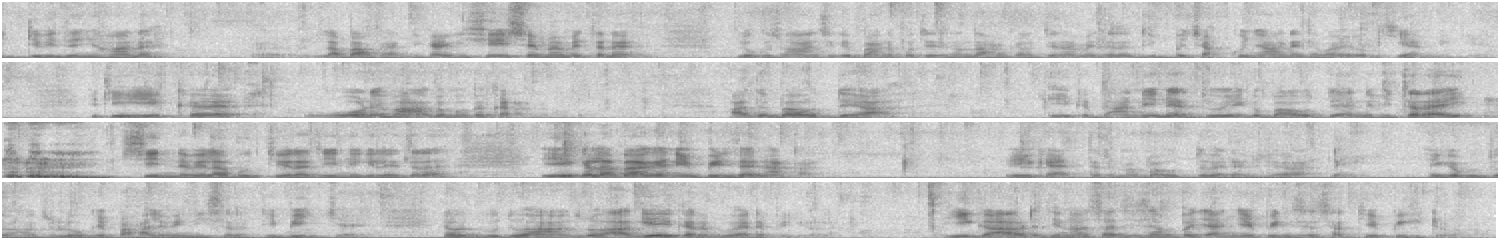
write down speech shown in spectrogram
ඉද්ධි විද ඥාන ලබා ගන්න එකයි විශේෂයෙන්ම මෙතන ලොකු සාංශික බණ පොතේ සඳහන් කරලා තියෙනවා මෙතන දිබ්බ චක්කු ඥානය තමයි ඔය කියන්නේ කියලා. ඉතින් ඒක ඕනෙම ආගමක කරන්න පුළුවන්. අද බෞද්ධයා ඒක දන්නේ නැතුව ඒක බෞද්ධයන් විතරයි සින්න වෙලා බුද්ධි වෙලා තියෙන කියලා හිතලා ඒක ලබා ගැනීම පිණිස නටන. ඒක ඇත්තටම බෞද්ධ වැඩ පිළිවෙලක් නෙවෙයි. ඒක බුදුහාමුදුරු ලෝකේ පහළ වෙන්න ඉස්සලා තිබිච්ච. නමුත් බුදුහාමුදුරු අගය කරපු වැඩ පිළිවෙලක්. ඊගාවට දෙනවා සති සම්පජඤ්ඤය පිණිස සත්‍ය පිහිටවනවා.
